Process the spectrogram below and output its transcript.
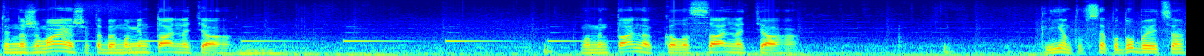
ти нажимаєш і в тебе моментальна тяга. Моментальна колосальна тяга. Клієнту все подобається.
